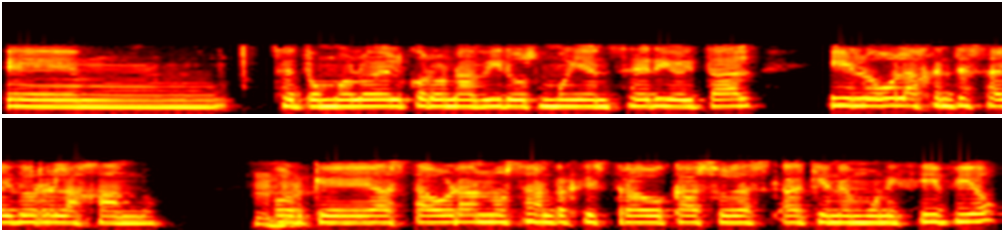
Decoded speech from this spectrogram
em, se tomó lo del coronavirus muy en serio y tal, y luego la gente se ha ido relajando, porque hasta ahora no se han registrado casos aquí en el municipio.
